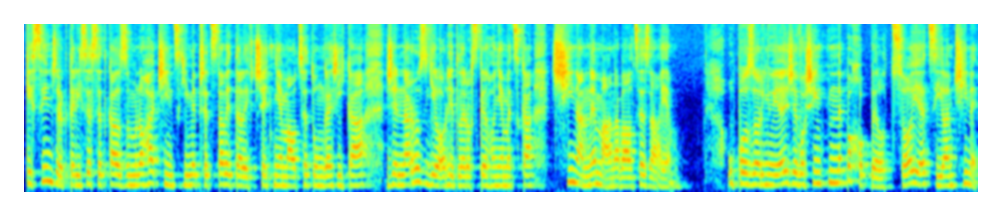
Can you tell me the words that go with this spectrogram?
Kissinger, který se setkal s mnoha čínskými představiteli, včetně Mao Tse-tunga, říká, že na rozdíl od hitlerovského Německa Čína nemá na válce zájem. Upozorňuje, že Washington nepochopil, co je cílem Číny.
